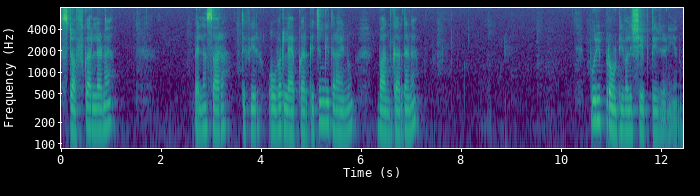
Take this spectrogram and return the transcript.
ਸਟਫ ਕਰ ਲੈਣਾ ਹੈ ਪਹਿਲਾਂ ਸਾਰਾ ਤੇ ਫਿਰ ਓਵਰਲੈਪ ਕਰਕੇ ਚੰਗੀ ਤਰ੍ਹਾਂ ਇਹਨੂੰ ਬੰਦ ਕਰ ਦੇਣਾ। ਪੂਰੀ ਪਰੌਂਠੀ ਵਾਲੀ ਸ਼ੇਪ ਦੇ ਦੇਣੀ ਇਹਨੂੰ।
